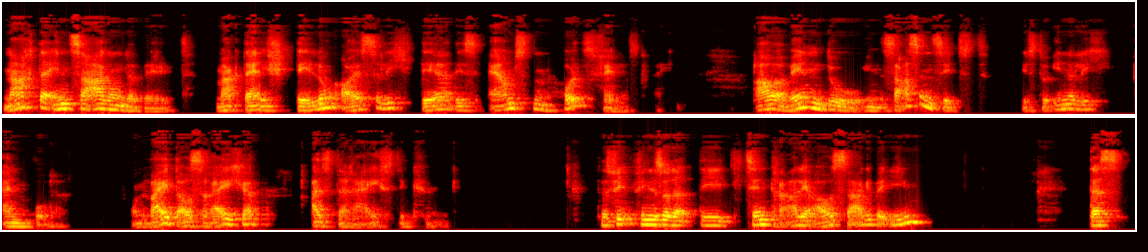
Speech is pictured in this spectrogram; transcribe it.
Nach der Entsagung der Welt mag deine Stellung äußerlich der des ärmsten Holzfällers gleichen. Aber wenn du in Sassen sitzt, bist du innerlich ein Buddha und weitaus reicher als der reichste König. Das finde find ich so die, die zentrale Aussage bei ihm, dass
